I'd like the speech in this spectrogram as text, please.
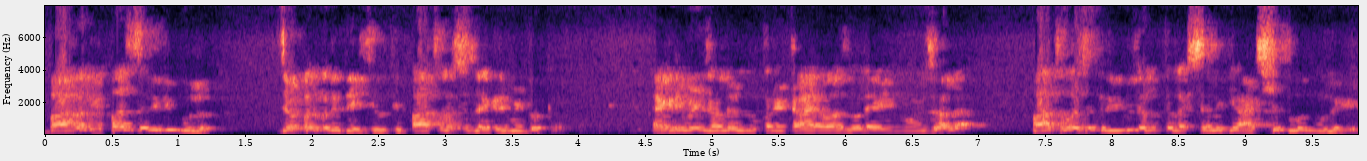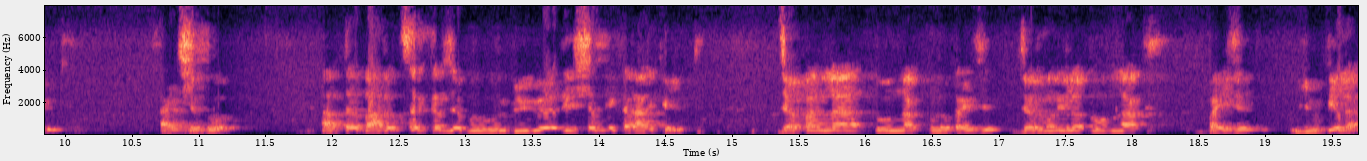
बारावी पास झालेली मुलं जपानमध्ये द्यायची होती. पाच वर्षाचं अग्रीमेंट होतं. अग्रीमेंट झालं लोकांनी टाळ्या वाजवल्या एनओ झाला. पाच वर्षात रिव्ह्यू झालं तर लक्षात आलं की आठशे दोन मुलं गेली होती. आठशे दोन. आता भारत सरकारच्या बरोबर वेगवेगळ्या देशांनी करार केले जपानला दोन लाख मुलं पाहिजेत जर्मनीला दोन लाख पाहिजेत युकेला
